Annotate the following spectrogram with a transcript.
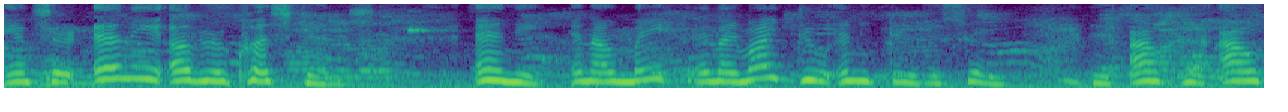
answer any of your questions. Any. And I may, and I might do anything you say. I'll, I'll,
